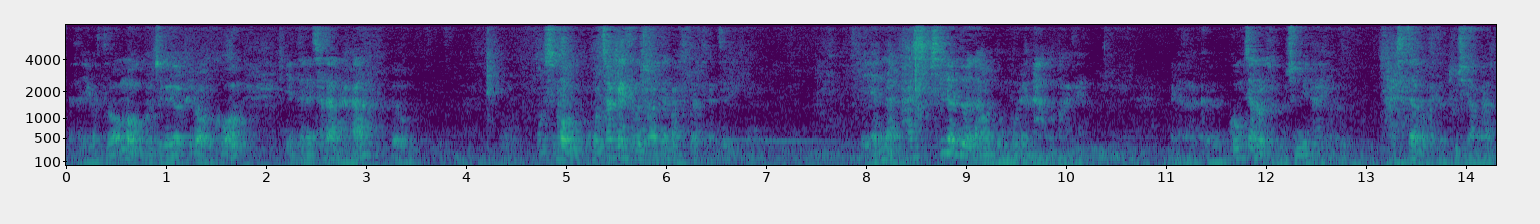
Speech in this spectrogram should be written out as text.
그래서 이것도 뭐 굳이 외울 필요 없고 인터넷 찾아다가 요 혹시 뭐 못 찾겠으면 저한테 말씀하셔야 드릴게요. 옛날 87년도에 나온 논문에 나온 거예요. 그래서 그 공짜로 좀 줍니다. 잘 찾아보세요. 두 시간만.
